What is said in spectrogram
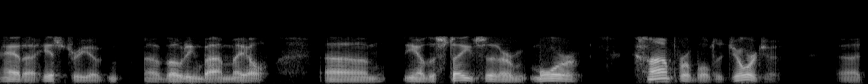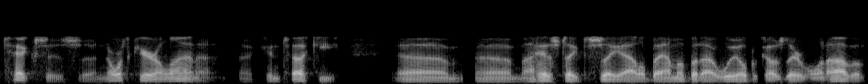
had a history of uh, voting by mail um, you know, the states that are more comparable to Georgia, uh, Texas, uh, North Carolina, uh, Kentucky. Um, um, I hesitate to say Alabama, but I will because they're one of them.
